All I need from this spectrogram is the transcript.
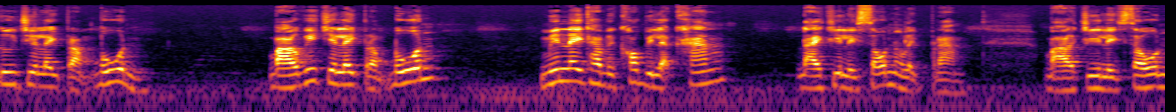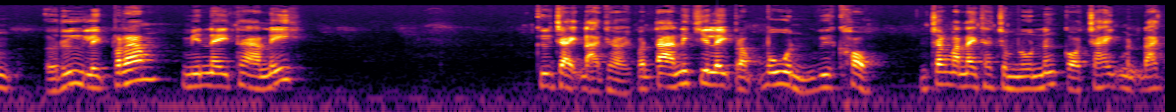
គឺជាលេខ9បើវាជាលេខ9មានន័យថាវាខុសពីលក្ខខណ្ឌដែលជាលេខ0និងលេខ5បើជាលេខ0ឬលេខ5មានន័យថានេះ គឺចែកដាច់ហើយប៉ុន្តែនេះជាលេខ9វាខុសអញ្ចឹងបានន័យថាចំនួនហ្នឹងក៏ចែកមិនដាច់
